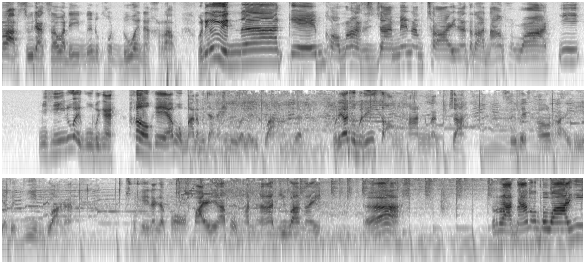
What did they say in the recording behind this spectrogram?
รับสวัสดีสวัสดีเพื่อนทุกคนด้วยนะครับ วันนี้ก็อยู่ในหน้าเกมของมหาสจารย์แม่น้ำชายนะตลาดน้ำพะวาฮี มีฮีด้วยกูเป็นไง โอเคครับผมมาเดี๋ยวมาจัดให้ดูกันเลยดีกว่าเพื่อนวันนี้ก็ทุนมาที่ 2,000นะจ๊ะ ซื้อเบ็ดเท่าไหร่ดีอะเบ็ดยี่ดีกว่านะ โอเค น่าจะพอไปเลยครับผมพันห้าพี่ว่าไง เออตลาดน้ำอัมพวาฮี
